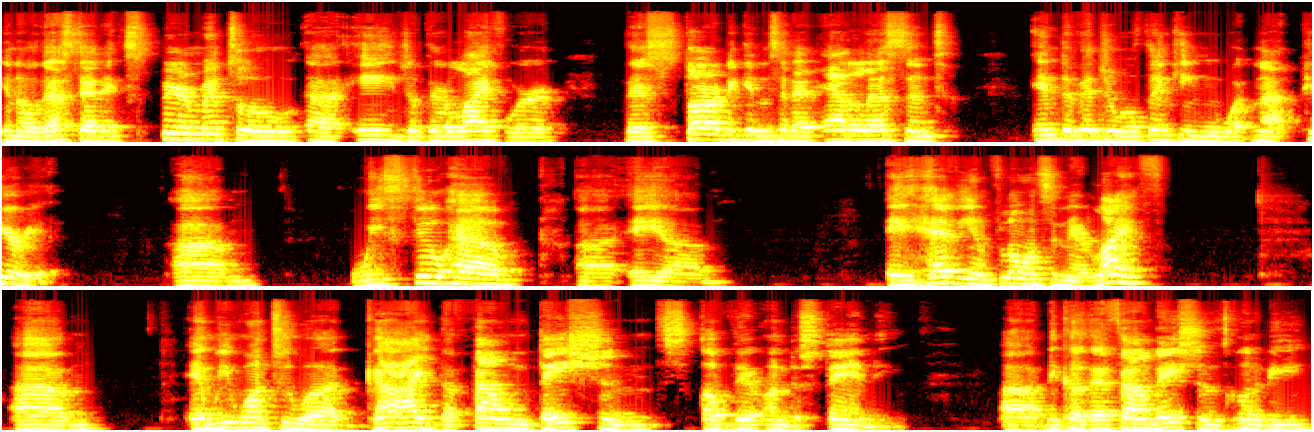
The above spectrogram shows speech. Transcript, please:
you know, that's that experimental uh, age of their life where they're starting to get into that adolescent individual thinking whatnot period. Um, we still have uh, a um, a heavy influence in their life um, and we want to uh, guide the foundations of their understanding uh, because that foundation is going to be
